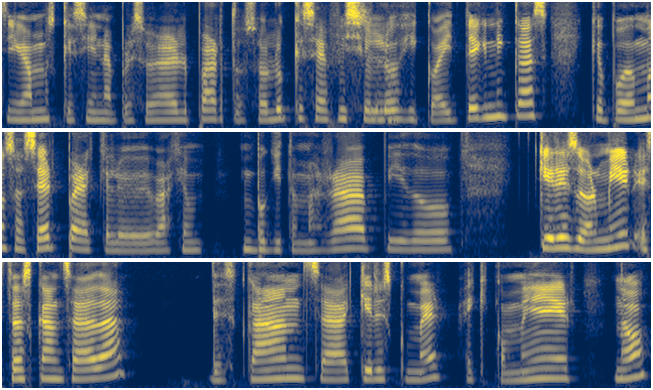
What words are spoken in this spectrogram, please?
digamos que sin apresurar el parto, solo que sea fisiológico. Hay técnicas que podemos hacer para que el bebé baje un poquito más rápido. ¿Quieres dormir? ¿Estás cansada? descansa, quieres comer, hay que comer, ¿no?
